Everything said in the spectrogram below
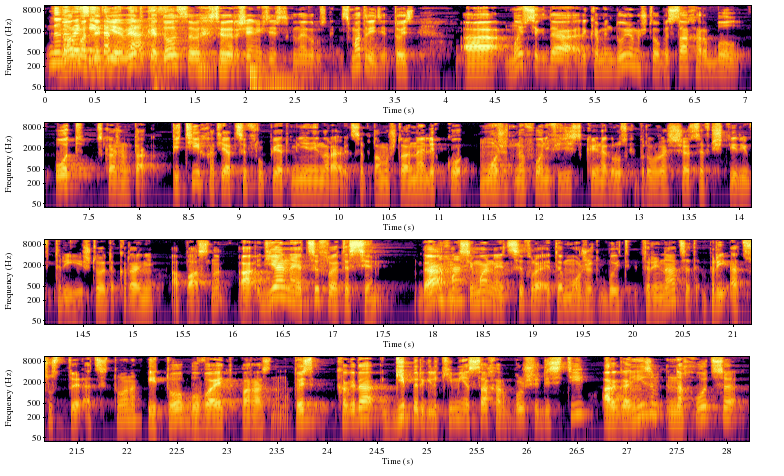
Ну, Норма для так, диабетика до со- совершения физической нагрузки. Смотрите, то есть а, мы всегда рекомендуем, чтобы сахар был от, скажем так, 5, хотя цифру 5 мне не нравится, потому что она легко может на фоне физической нагрузки превращаться в 4, в 3, что это крайне опасно. А идеальная цифра это 7. Да, Ага. максимальная цифра это может быть 13 при отсутствии ацетона, и то бывает по-разному. То есть, когда гипергликемия сахар больше 10, организм находится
